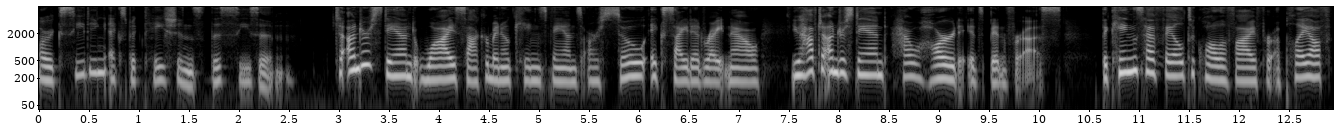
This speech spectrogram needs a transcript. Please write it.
are exceeding expectations this season. To understand why Sacramento Kings fans are so excited right now, you have to understand how hard it's been for us. The Kings have failed to qualify for a playoff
